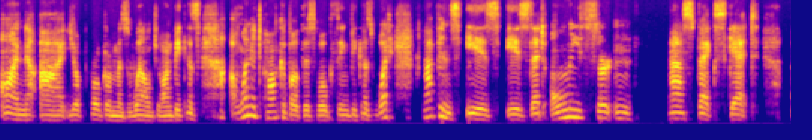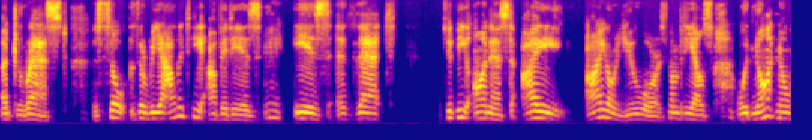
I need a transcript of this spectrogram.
on uh, your program as well, John, because I want to talk about this woke thing because what happens is is that only certain aspects get addressed. So the reality of it is is that to be honest, I I or you or somebody else would not know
